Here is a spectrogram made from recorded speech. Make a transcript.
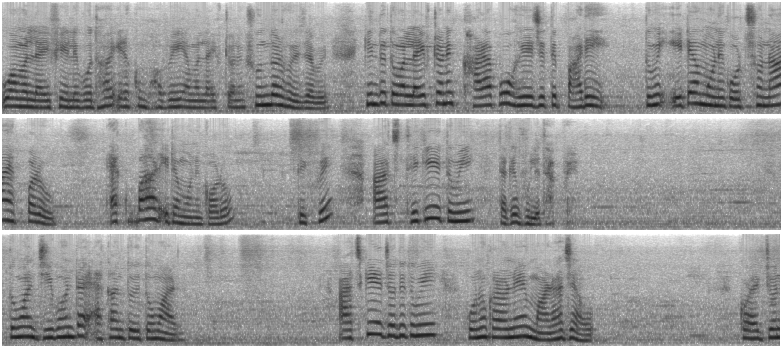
ও আমার লাইফে এলে বোধ হয় এরকম হবে, আমার লাইফটা অনেক সুন্দর হয়ে যাবে। কিন্তু তোমার লাইফটা অনেক খারাপও হয়ে যেতে পারে। তুমি এটা মনে করছ না একবারও। একবার এটা মনে করো, দেখবে? আজ থেকে তুমি তাকে ভুলে থাকবে। তোমার জীবনটা একান্তই তোমার। আজকে যদি তুমি কোনো কারণে মারা যাও, কয়েকজন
